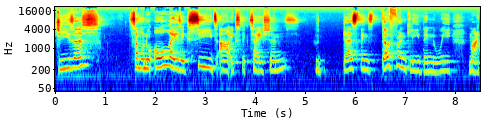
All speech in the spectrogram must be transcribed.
Jesus, someone who always exceeds our expectations, does things differently than we might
